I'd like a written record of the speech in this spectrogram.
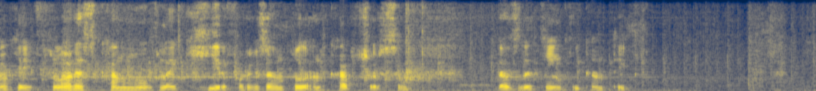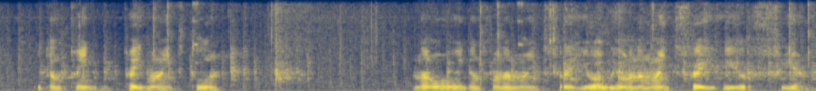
Okay, Flores can move like here, for example, and capture, so that's the thing we can take. We can pay, pay mind too. No, we don't wanna mind Fray you, we wanna mind Fray your friend.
